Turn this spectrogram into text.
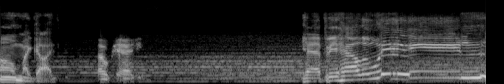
Oh my God, Okay. Happy Halloween!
